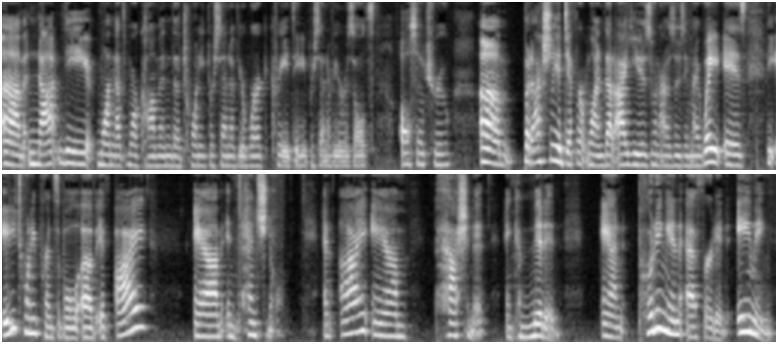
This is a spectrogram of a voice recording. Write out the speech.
um, not the one that's more common, the 20% of your work creates 80% of your results. Also true. Um, but actually, a different one that I used when I was losing my weight is the 80 20 principle of if I am intentional and I am passionate and committed and putting in effort and aiming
